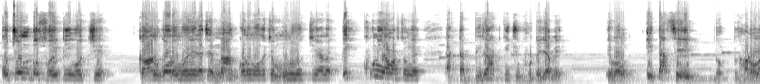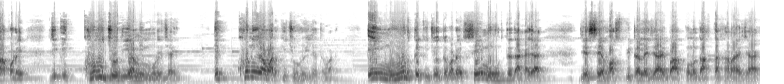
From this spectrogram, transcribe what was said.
প্রচণ্ড সোয়েটিং হচ্ছে। কান গরম হয়ে গেছে, নাক গরম হয়ে গেছে, মনে হচ্ছে যেন এক্ষুনি আমার সঙ্গে একটা বিরাট কিছু ঘটে যাবে। এবং এটা সে ধারণা করে যে এক্ষুনি যদি আমি মরে যাই, এক্ষুনি আমার কিছু হয়ে যেতে পারে। এই মুহূর্তে কিছু হতে পারে, সেই মুহূর্তে দেখা যায় যে সে হসপিটালে যায় বা কোনো ডাক্তারখানায় যায়।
